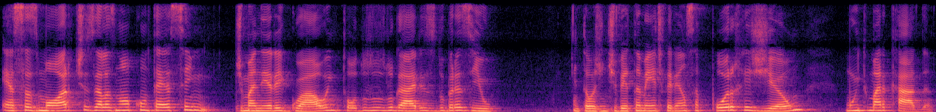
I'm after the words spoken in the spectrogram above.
essas mortes elas não acontecem de maneira igual em todos os lugares do Brasil. Então a gente vê também a diferença por região muito marcada.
